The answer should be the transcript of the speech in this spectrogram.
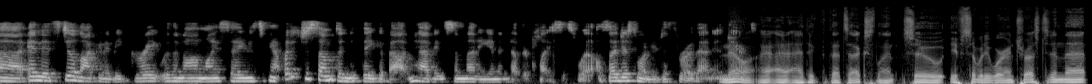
Uh, and it's still not going to be great with an online savings account, but it's just something to think about and having some money in another place as well. So I just wanted to throw that in no, there. I, I think that that's excellent. So if somebody were interested in that,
